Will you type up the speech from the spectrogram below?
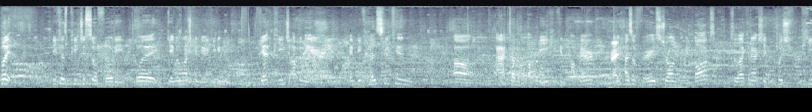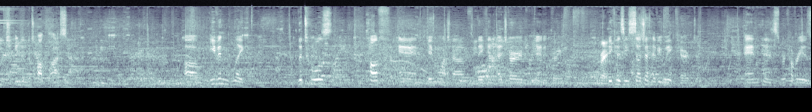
but because Peach is so floaty, what Game & Watch can do, he can get Peach up in the air, and because he can uh, act out of up B, he can up air, and Right. it has a very strong wind box, so that can actually push Peach into the top blast. Um, even like the tools Puff and Game & Watch have, they can edge guard Ganon very well. Right. Because he's such a heavyweight character, and his recovery is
